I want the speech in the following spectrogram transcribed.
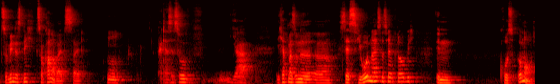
zumindest nicht zur Karnevalszeit. Hm. Weil das ist so, ja, ich habe mal so eine äh, Session, heißt das ja, glaube ich, in Großirner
